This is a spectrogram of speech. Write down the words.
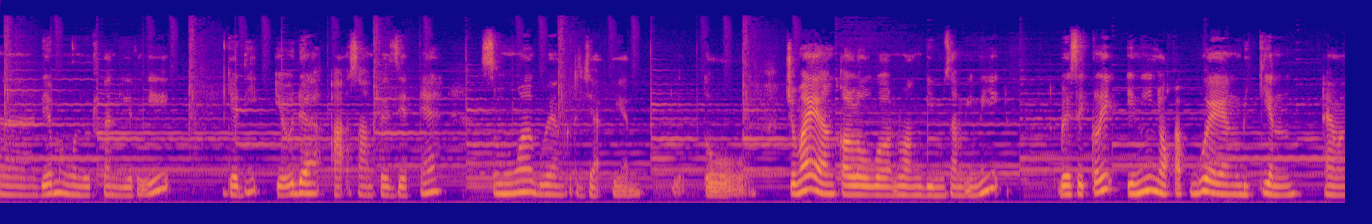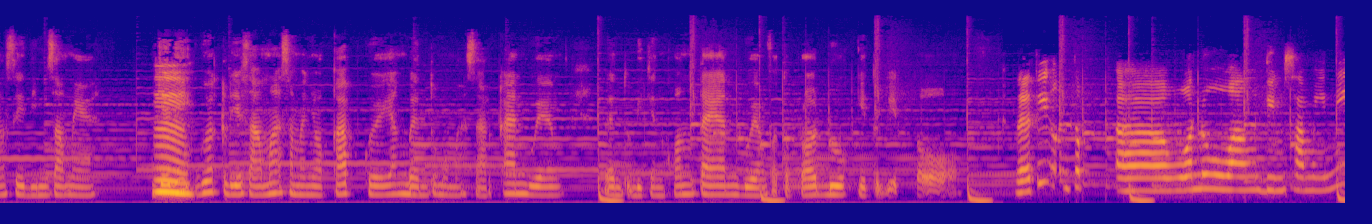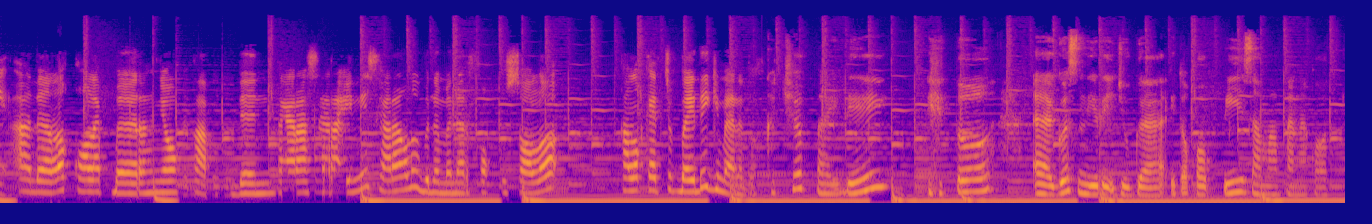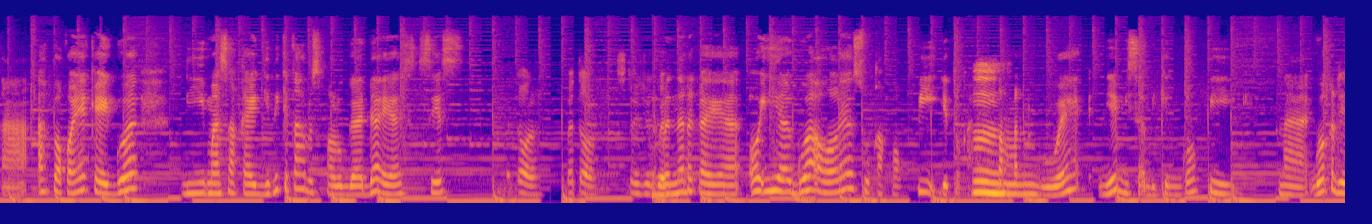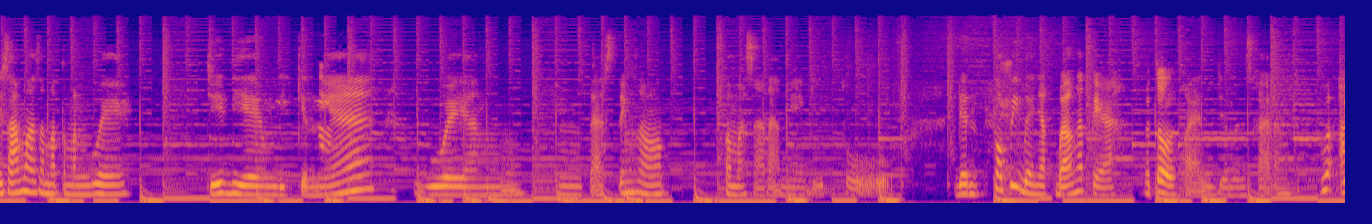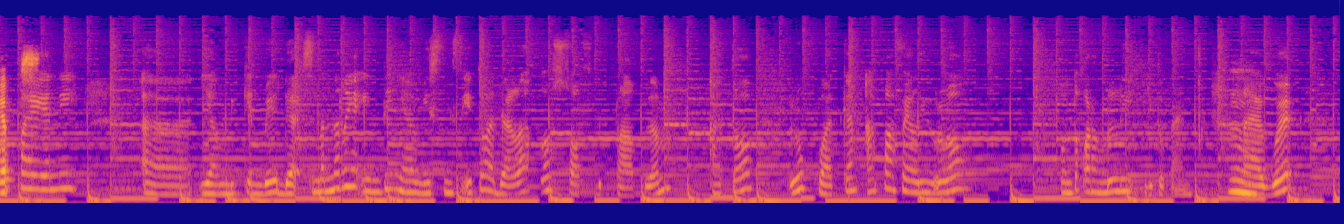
eh, dia mengundurkan diri. Jadi ya udah A sampai Z-nya semua gue yang kerjain gitu. Cuma yang kalau Wang Dimsum ini basically ini nyokap gue yang bikin emang si dimsumnya jadi gue kerjasama sama nyokap gue yang bantu memasarkan gue yang bantu bikin konten gue yang foto produk gitu-gitu. Berarti untuk eh, Wonuwang Dimsum ini adalah collab bareng nyokap. Dan Terasera ini sekarang lu bener-bener fokus solo. Kalau Ketchup by Day gimana tuh? Kecup by day itu eh, gue sendiri juga. Itu kopi sama panna cotta. Ah pokoknya kayak gue di masa kayak gini kita harus selalu gada ya sis. Betul, betul, setuju gue. bener kayak oh iya gue awalnya suka kopi gitu kan. Hmm. temen gue dia bisa bikin kopi. Nah gue kerja sama sama temen gue. Jadi dia yang bikinnya gue yang hmm, testing sama pemasarannya gitu dan kopi banyak banget ya. Betul. kan zaman sekarang. Gue Yaps. apa ya nih eh, yang bikin beda? Sebenarnya intinya bisnis itu adalah lo solve the problem atau lo kuatkan apa value lo untuk orang beli gitu kan. Hmm. nah gue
